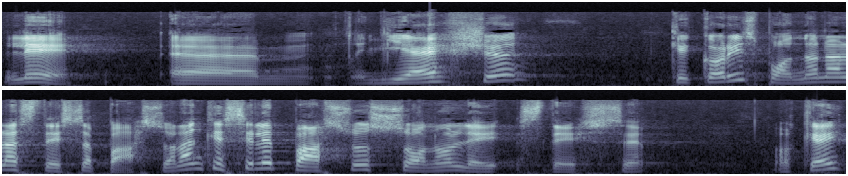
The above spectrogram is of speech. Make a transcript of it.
le, ehm, gli hash che corrispondono alla stessa password, anche se le password sono le stesse. Ok?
